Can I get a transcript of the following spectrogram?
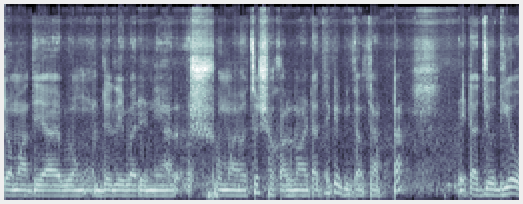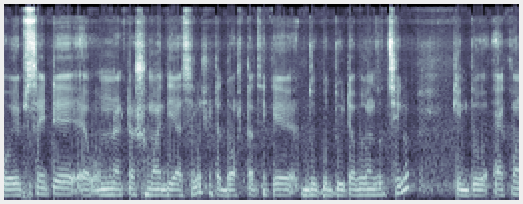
জমা দেওয়া এবং ডেলিভারি নেওয়ার সময় হচ্ছে সকাল নয়টা থেকে বিকাল চারটা। এটা যদিও ওয়েবসাইটে অন্য একটা সময় দেওয়া ছিল, সেটা দশটা থেকে দুপুর দুইটা পর্যন্ত ছিল। কিন্তু এখন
